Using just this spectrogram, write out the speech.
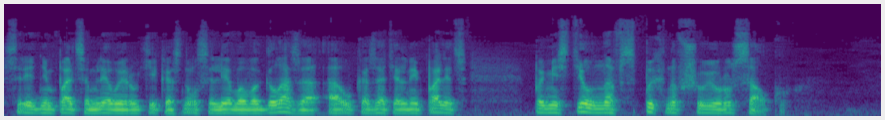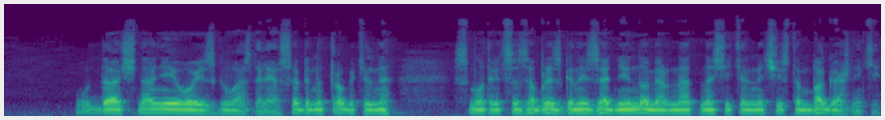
Средним пальцем левой руки коснулся левого глаза, а указательный палец поместил на вспыхнувшую русалку. Удачно они его изгваздали. Особенно трогательно смотрится забрызганный задний номер на относительно чистом багажнике,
